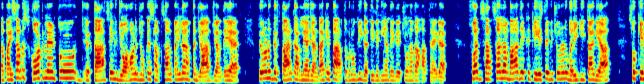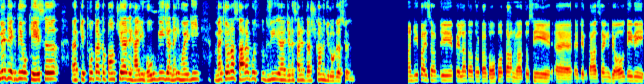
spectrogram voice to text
ਤਾਂ ਭਾਈ ਸਾਹਿਬ ਸਕਾਟਲੈਂਡ ਤੋਂ ਜਗਤਾਰ ਸਿੰਘ ਜੌਹਲ ਜੋ ਕਿ 7 ਸਾਲ ਪਹਿਲਾਂ ਪੰਜਾਬ ਜਾਂਦੇ ਆ ਤੇ ਉਹਨਾਂ ਨੂੰ ਗ੍ਰਿਫਤਾਰ ਕਰ ਲਿਆ ਜਾਂਦਾ ਕਿ ਭਾਰਤ ਵਿਰੋਧੀ ਗਤੀਵਿਧੀਆਂ ਦੇ ਵਿੱਚ ਉਹਨਾਂ ਦਾ ਹੱਥ ਹੈਗਾ ਸੋ ਅੱਜ 7 ਸਾਲਾਂ ਬਾਅਦ ਇੱਕ ਕੇਸ ਦੇ ਵਿੱਚ ਉਹਨਾਂ ਨੂੰ ਬਰੀ ਕੀਤਾ ਗਿਆ। ਸੋ ਕਿਵੇਂ ਦੇਖਦੇ ਹੋ ਕੇਸ ਕਿੱਥੋਂ ਤੱਕ ਪਹੁੰਚਿਆ ਰਿਹਾਈ ਹੋਊਗੀ ਜਾਂ ਨਹੀਂ ਹੋਏਗੀ? ਮੈਂ ਚਾਹੁੰਦਾ ਸਾਰਾ ਕੁਝ ਤੁਸੀਂ ਜਿਹੜੇ ਸਾਡੇ ਦਰਸ਼ਕਾਂ ਨੂੰ ਜਰੂਰ ਦੱਸਿਓ ਜੀ। ਹਾਂਜੀ ਭਾਈ ਸਾਹਿਬ ਜੀ ਪਹਿਲਾਂ ਤਾਂ ਤੁਹਾਡਾ ਬਹੁਤ ਬਹੁਤ ਧੰਨਵਾਦ। ਤੁਸੀਂ ਅਹ, ਜਗਤਾਰ ਸਿੰਘ ਜੋਲ ਦੀ ਵੀ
